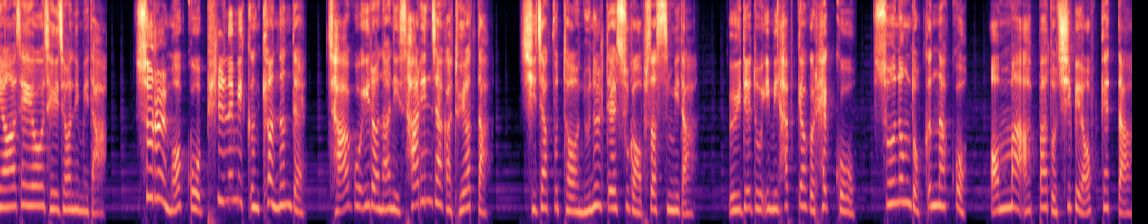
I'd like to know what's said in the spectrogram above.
안녕하세요, 제이전입니다. 술을 먹고 필름이 끊겼는데 자고 일어나니 살인자가 되었다. 시작부터 눈을 뗄 수가 없었습니다. 의대도 이미 합격을 했고 수능도 끝났고 엄마 아빠도 집에 없겠다.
